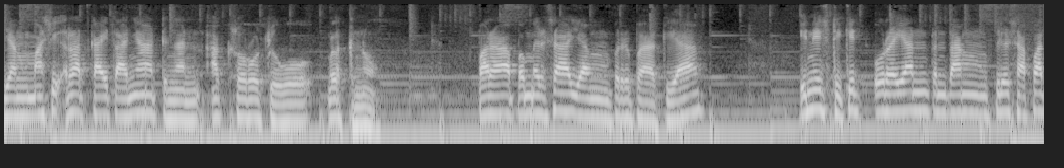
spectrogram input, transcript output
yang masih erat kaitannya dengan Aksoro Jowo Legeno. Para pemirsa yang berbahagia, ini sedikit uraian tentang filsafat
